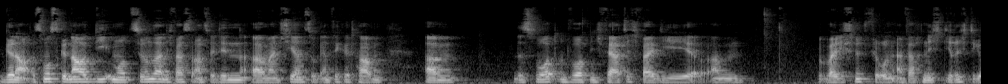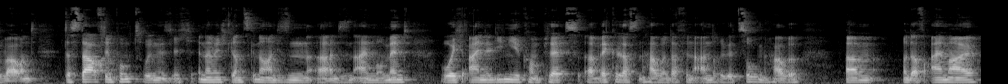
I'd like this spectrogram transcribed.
Genau, es muss genau die Emotion sein. Ich weiß noch, als wir den äh, meinen Skianzug entwickelt haben, ähm, das Wort und Wort nicht fertig, weil die, ähm, weil die Schnittführung einfach nicht die richtige war. Und das da auf den Punkt zu bringen, ich erinnere mich ganz genau an diesen, äh, an diesen einen Moment, wo ich eine Linie komplett äh, weggelassen habe und dafür eine andere gezogen habe. Ähm, und auf einmal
